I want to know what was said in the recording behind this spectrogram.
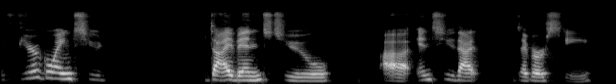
if you're going to dive into, uh, into that diversity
